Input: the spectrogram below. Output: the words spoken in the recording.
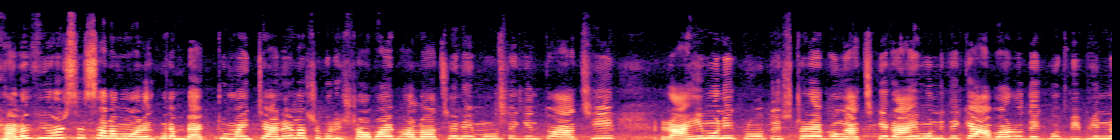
হ্যালো ভিউয়ার্স আসসালামু আলাইকুম। ব্যাক টু মাই চ্যানেল আশা করি সবাই ভালো আছেন। এই মুহূর্তে কিন্তু আছি রাহিমণি ক্রোথ স্টোর এবং আজকে রাহিমণি থেকে আবারও দেখব বিভিন্ন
